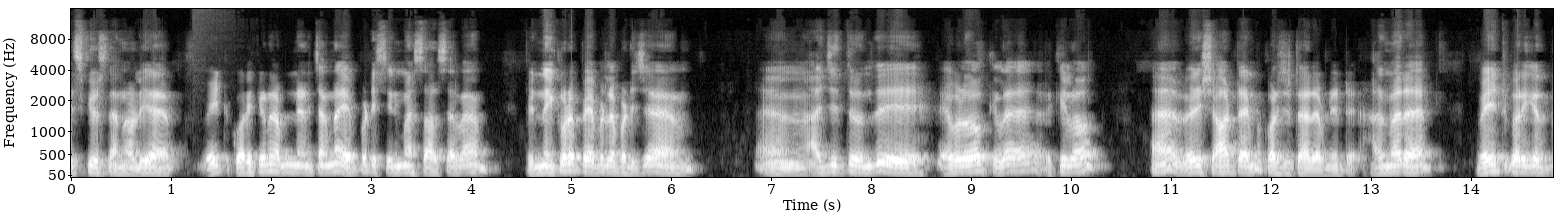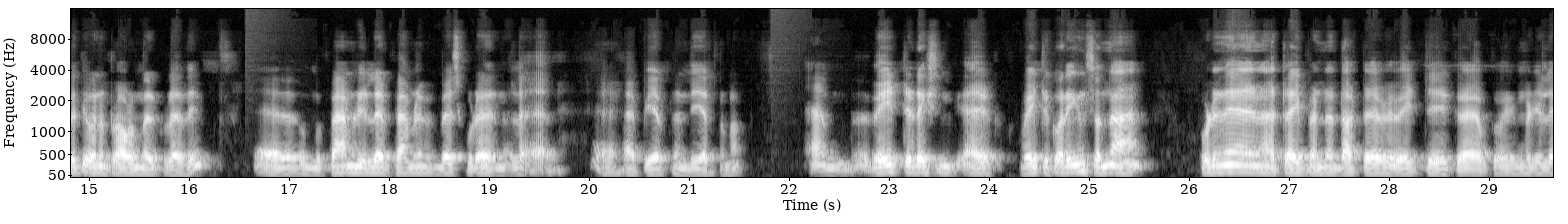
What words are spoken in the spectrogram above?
எக்ஸ்கியூஸ் தானே ஒழிய வெயிட் குறைக்கணும் அப்படின்னு நினச்சாங்கன்னா எப்படி சினிமா ஸ்டார்ஸ் எல்லாம் இன்னைக்கு கூட பேப்பரில் படித்தேன் அஜித் வந்து எவ்வளோ kilo kilo very short time குறைச்சிட்டாரு அப்படின்ட்டு. அது மாதிரி வெயிட் குறைக்கிறத பற்றி ஒன்றும் ப்ராப்ளம் இருக்கக்கூடாது. உங்கள் ஃபேமிலியில் ஃபேமிலி மெம்பர்ஸ் கூட நல்ல ஹாப்பியாக ஃப்ரெண்ட்லியாக இருக்கணும். வெயிட் ரிடக்ஷன் வெயிட் குறையுன்னு சொன்னால் உடனே நான் ட்ரை பண்ணேன் டாக்டர் வெயிட்டு குறைய முடியல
